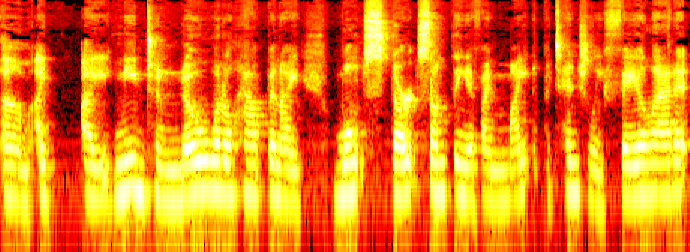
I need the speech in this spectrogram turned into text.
Um, I I need to know what'll happen. I won't start something if I might potentially fail at it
